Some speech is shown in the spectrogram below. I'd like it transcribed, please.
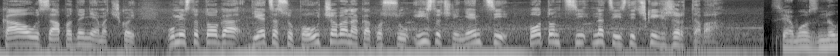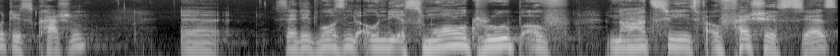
kao u zapadnoj Njemačkoj. Umjesto toga djeca su poučavana kako su istočni Njemci potomci nacističkih žrtava. There was no discussion uh, that it wasn't only a small group of Nazis, or fascists, yes,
